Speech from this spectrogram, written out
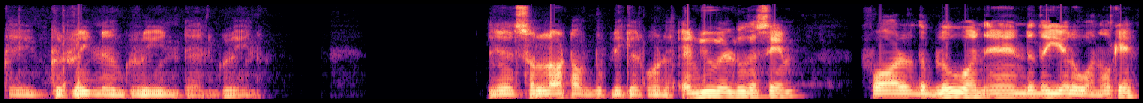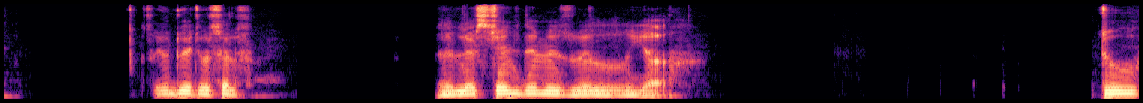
okay green green and green. There's a lot of duplicate code and you will do the same for the blue one and the yellow one okay? So you do it yourself. And let's change them as well yeah. Two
